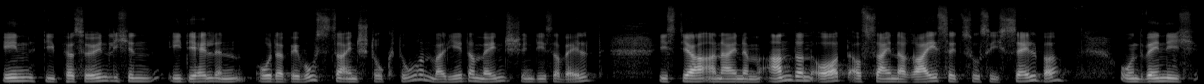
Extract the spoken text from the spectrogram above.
in die persönlichen, ideellen oder Bewusstseinsstrukturen, weil jeder Mensch in dieser Welt ist ja an einem anderen Ort auf seiner Reise zu sich selber. Und wenn ich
